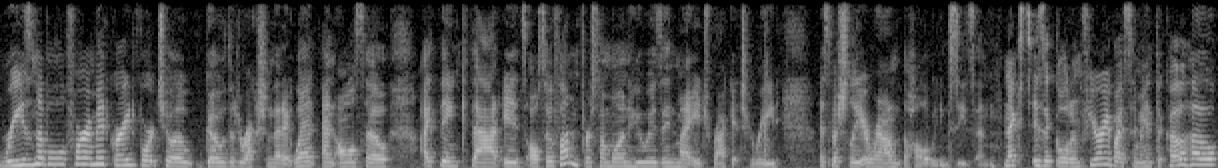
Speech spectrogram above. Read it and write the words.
reasonable for a mid-grade for it to go the direction that it went and also I think that it's also fun for someone who is in my age bracket to read especially around the Halloween season. Next is A Golden Fury by Samantha Cohoe.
